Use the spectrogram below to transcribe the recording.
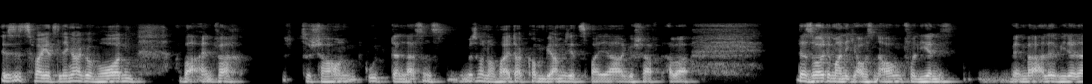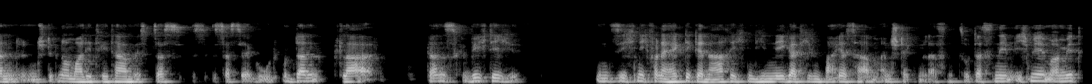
es ist zwar jetzt länger geworden, aber einfach zu schauen, gut, dann lass uns, müssen wir noch weiterkommen. Wir haben es jetzt zwei Jahre geschafft, aber das sollte man nicht aus den Augen verlieren. Wenn wir alle wieder dann ein Stück Normalität haben, ist das, ist das sehr gut. Und dann, klar, ganz wichtig, sich nicht von der Hektik der Nachrichten, die einen negativen Bias haben, anstecken lassen. So, das nehme ich mir immer mit.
